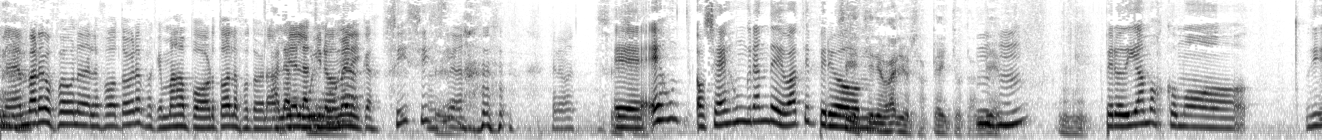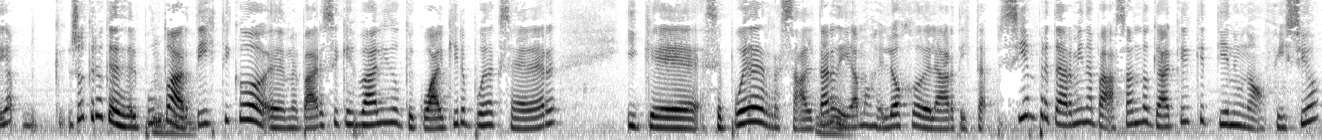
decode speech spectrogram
Sin embargo, fue una de las fotógrafas que más aportó a la fotografía a la en cultura. Latinoamérica. Sí, Eh, sí. Es un, o sea, es un gran debate, pero... Sí, tiene varios aspectos también. Pero digamos como yo creo que desde el punto artístico eh, me parece que es válido que cualquiera pueda acceder y que se puede resaltar digamos el ojo del artista siempre termina pasando que aquel que tiene un oficio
